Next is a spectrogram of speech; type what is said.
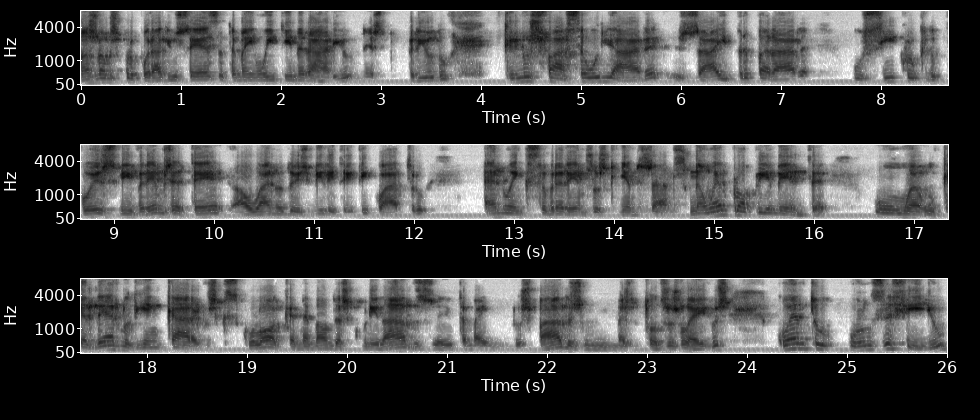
Nós vamos propor à Diocese também um itinerário neste período que nos faça olhar já e preparar o ciclo que depois viveremos até ao ano 2034 ano em que celebraremos os 500 anos. Não é propriamente um, um, caderno de encargos que se coloca na mão das comunidades e também dos padres, mas de todos os leigos, quanto um desafio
